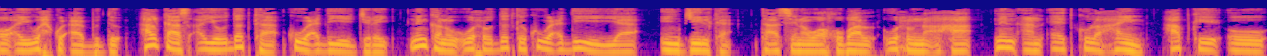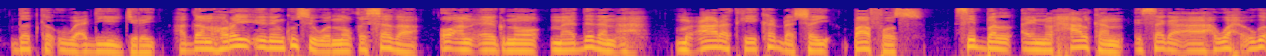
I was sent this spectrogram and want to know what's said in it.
oo ay wax ku caabuddo. Halkaas ayuu dadka ku wacdiyi jiray. Ninkanu wuxuu dadka ku wacdiyayaa injiilka taasina waa hubaal. Wuxuuna ahaa nin aan eed ku lahayn habkii uu dadka u wacdiyi jiray. Haddaan horay idinku sii wadno qisada oo aan eegno maaddadan ah mucaaradkii ka dhashay bafos si bal aynu xaalkan isaga ah wax uga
